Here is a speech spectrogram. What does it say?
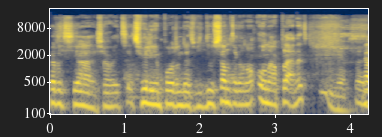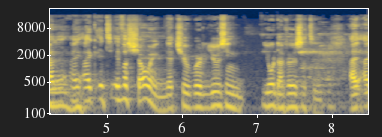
But it's yeah, so it's, it's really important that we do something on our, on our planet. Yes. And I, I, it, it was showing that you were using your diversity. I, I,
